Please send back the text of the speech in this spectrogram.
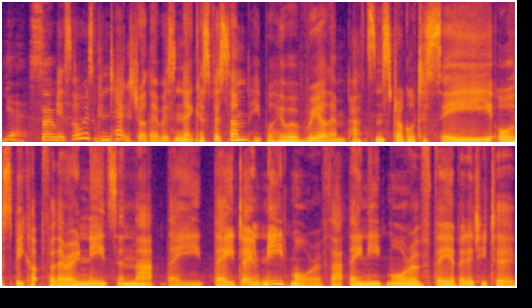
yes. So It's always contextual, though, isn't it? Because for some people who are real empaths and struggle to see or speak up for their own needs in that, they they don't need more of that. They need more of the ability to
